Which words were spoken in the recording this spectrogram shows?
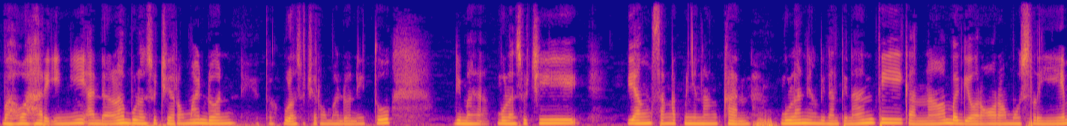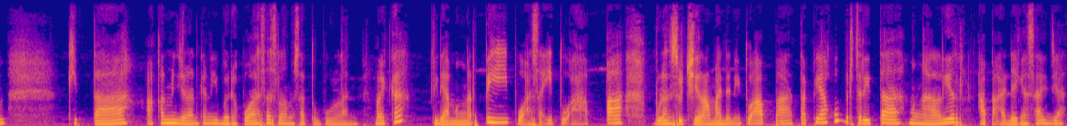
bahwa hari ini adalah bulan suci Ramadan gitu. Bulan suci Ramadan itu di bulan suci yang sangat menyenangkan. Bulan yang dinanti-nanti karena bagi orang-orang muslim kita akan menjalankan ibadah puasa selama satu bulan. Mereka tidak mengerti puasa itu apa, bulan suci Ramadan itu apa, tapi aku bercerita mengalir apa adanya saja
